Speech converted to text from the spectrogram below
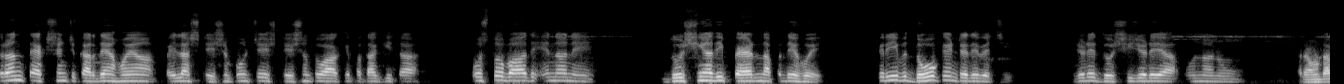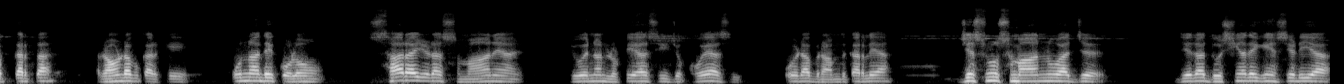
ਤੁਰੰਤ ਐਕਸ਼ਨ ਚ ਕਰਦਿਆਂ ਹੋਇਆਂ ਪਹਿਲਾਂ ਸਟੇਸ਼ਨ ਪਹੁੰਚੇ ਸਟੇਸ਼ਨ ਤੋਂ ਆ ਕੇ ਪਤਾ ਕੀਤਾ। ਉਸ ਤੋਂ ਬਾਅਦ ਇਹਨਾਂ ਨੇ ਦੋਸ਼ੀਆਂ ਦੀ ਪੈੜ ਨੱਪਦੇ ਹੋਏ ਕਰੀਬ 2 ਘੰਟੇ ਦੇ ਵਿੱਚ ਹੀ ਜਿਹੜੇ ਦੋਸ਼ੀ ਜਿਹੜੇ ਆ, ਉਹਨਾਂ ਨੂੰ ਰਾਉਂਡ ਅਪ ਕਰਤਾ। ਰਾਉਂਡ ਅਪ ਕਰਕੇ ਉਹਨਾਂ ਦੇ ਕੋਲੋਂ ਸਾਰਾ ਜਿਹੜਾ ਸਮਾਨ ਆ, ਜੋ ਇਹਨਾਂ ਲੁੱਟਿਆ ਸੀ, ਜੋ ਖੋਇਆ ਸੀ, ਉਹ ਜਿਹੜਾ ਬਰਾਮਦ ਕਰ ਲਿਆ। ਜਿਸ ਨੂੰ ਸਮਾਨ ਨੂੰ ਅੱਜ ਜਿਹੜਾ ਦੋਸ਼ੀਆਂ ਦੇ ਅਗੇਂਸਟ ਜਿਹੜੀ ਆ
